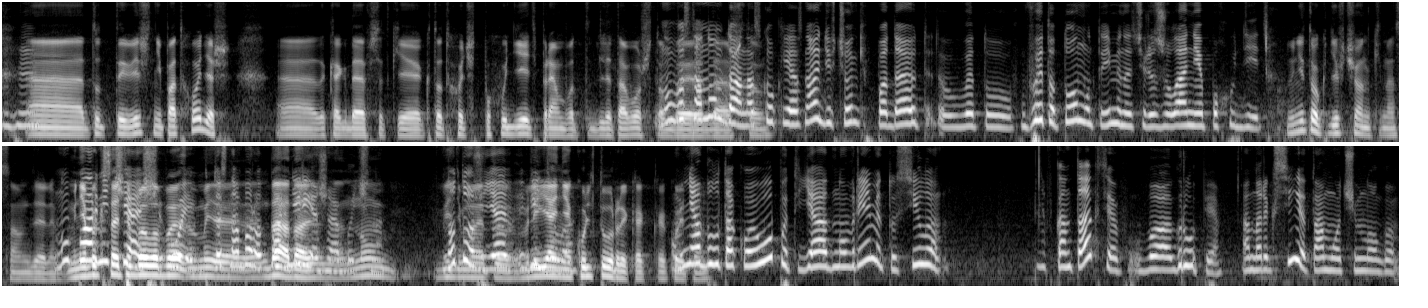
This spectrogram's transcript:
Мгм. а, тут ты видишь не подходишь, а, когда все-таки кто-то хочет похудеть прям вот для того, чтобы. ну, в основном, да, чтобы- насколько я знаю, девчонки попадают э, в эту в этот омут именно через желание похудеть. Ну не только девчонки на самом деле. Ну, Мне бы, парни кстати, чаще. было бы. Ой, мне- то есть, наоборот, да, парни да, реже ну, обычно. видимо, тоже это я влияние видела. культуры как У какой-то. меня был такой опыт, я одно время тусила ВКонтакте в группе анорексия, там очень много,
